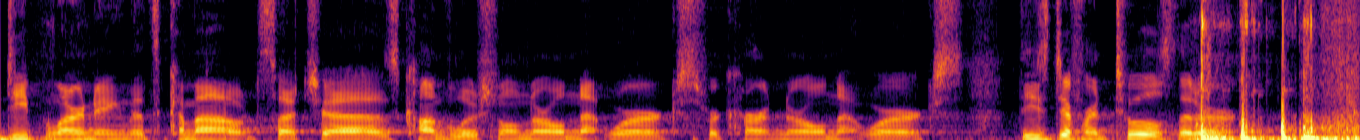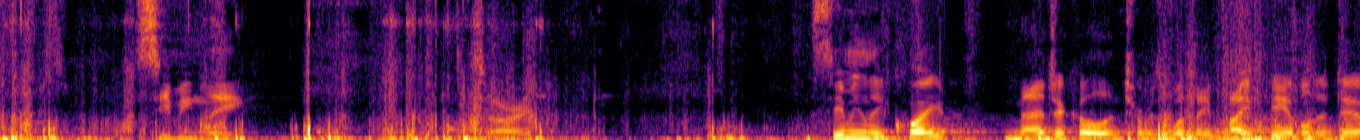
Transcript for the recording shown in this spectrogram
deep learning that's come out, such as convolutional neural networks, recurrent neural networks, these different tools that are seemingly, seemingly quite magical in terms of what they might be able to do.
